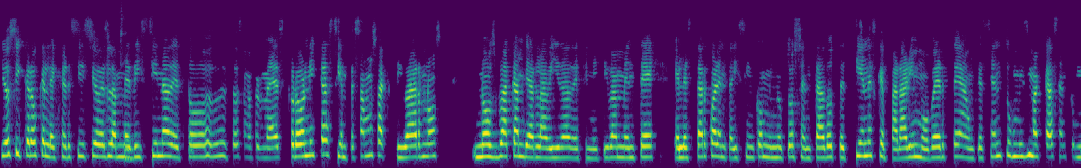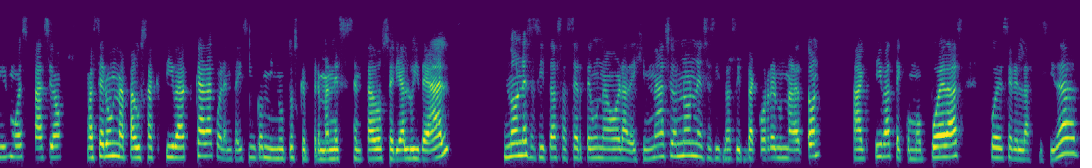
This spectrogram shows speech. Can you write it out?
Yo sí creo que el ejercicio es la medicina de todas estas enfermedades crónicas. Si empezamos a activarnos, nos va a cambiar la vida definitivamente. El estar 45 minutos sentado, te tienes que parar y moverte, aunque sea en tu misma casa, en tu mismo espacio, hacer una pausa activa cada 45 minutos que permaneces sentado sería lo ideal. No necesitas hacerte una hora de gimnasio, no necesitas irte a correr un maratón, actívate como puedas, puede ser elasticidad,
